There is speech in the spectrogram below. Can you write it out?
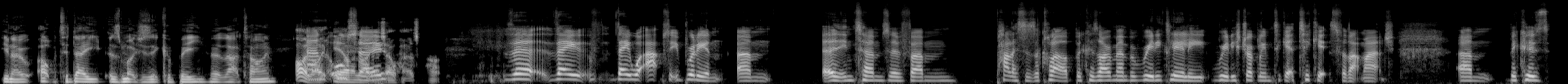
you know up to date as much as it could be at that time. I like, And yeah, also- I like The they they were absolutely brilliant um, uh, in terms of um, Palace as a club because I remember really clearly really struggling to get tickets for that match um, because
